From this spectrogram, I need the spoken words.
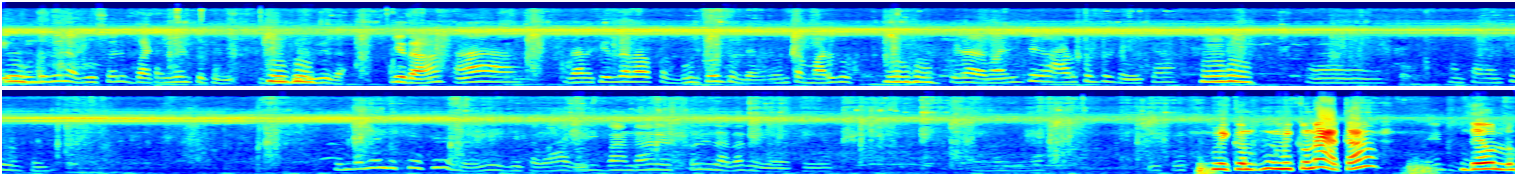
ఈ గుండు మీద కూర్చొని బట్టలు గుండు మీద. ఇదా? దాని కింద ఒక గుంట ఉంటుండే. గుంట మడుగు. ఇక్కడ మంచిగా ఆడుకుంటుండే ఇంకా. అంత మంచిగా ఉంటుంది. కుండలేండి చేసేది ఇంత బాగా బండారు వేసుకొని మీకు మీకున్నాయి అక్క? దేవుళ్ళు.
